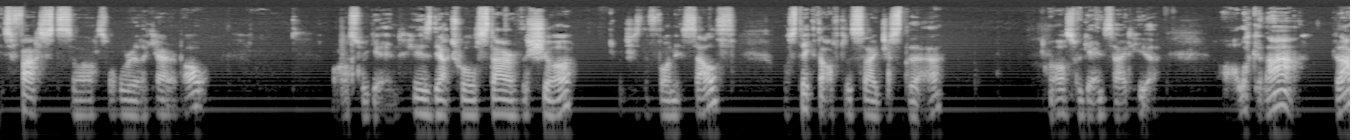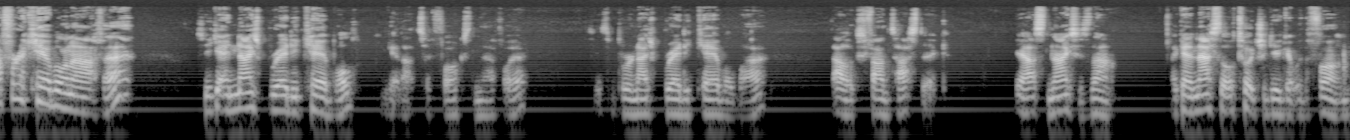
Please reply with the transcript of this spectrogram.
it's fast, so that's what we really care about. What else are we getting? Here's the actual star of the show, which is the phone itself. We'll stick that off to the side just there. We get inside here? Oh, look at that. Look at that for a cable and a half, eh? So you get a nice braided cable. Get that to focus in there for you. So It's a nice braided cable there. That looks fantastic. Yeah, that's nice as that. Again, a nice little touch you do get with the phone.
